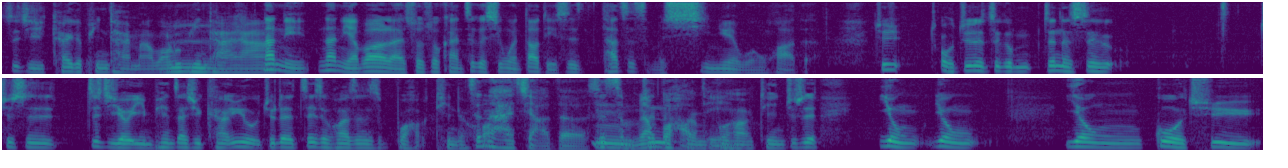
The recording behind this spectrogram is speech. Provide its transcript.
自己开个平台嘛，网络平台啊。那你那你要不要来说说看，这个新闻到底是它是怎么戏虐文化的？就是我觉得这个真的是，就是。自己有影片再去看，因为我觉得这句话真的是不好听的话。真的还假的？是怎么样不好听？不好听，就是用用用过去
